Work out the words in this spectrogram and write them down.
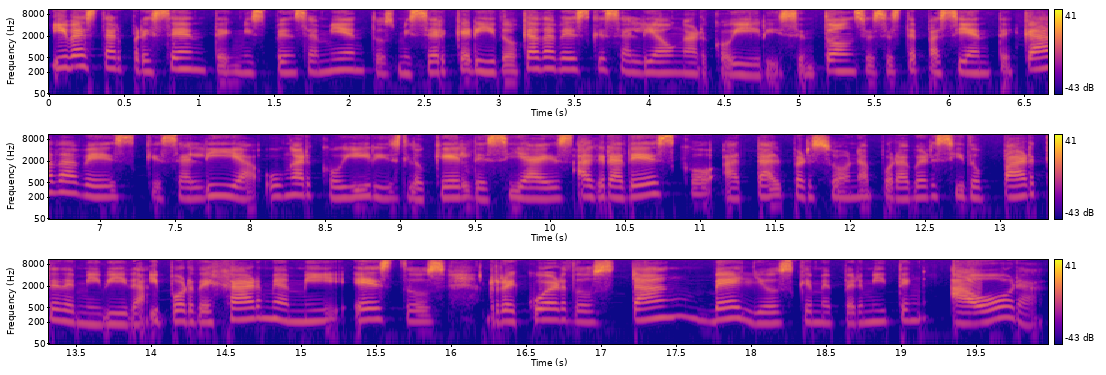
iba a estar presente en mis pensamientos, mi ser querido, cada vez que salía un arco iris. Entonces, este paciente, cada vez que salía un arco iris, lo que él decía es: agradezco a tal persona por haber sido parte de mi vida y por dejarme a mí estos recuerdos tan bellos que me permiten ahora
